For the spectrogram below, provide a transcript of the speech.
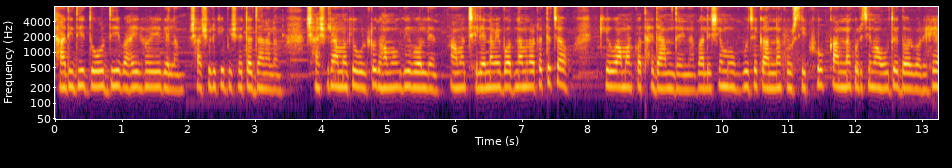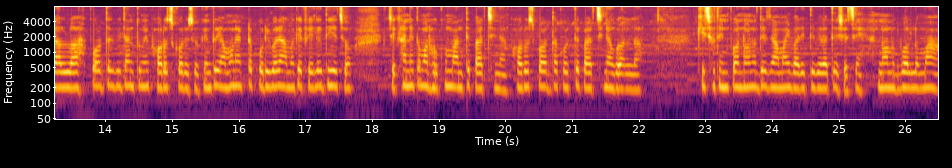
ঝাড়ি দিয়ে দৌড় দিয়ে বাহির হয়ে গেলাম। শাশুড়িকে বিষয়টা জানালাম। শাশুড়ি আমাকে উল্টো ধমক দিয়ে বললেন, আমার ছেলের নামে বদনাম রটাতে চাও? কেউ আমার কথায় দাম দেয় না। বালিশে মুখ বুজে কান্না করছি, খুব কান্না করেছি মাবুদের দরবারে। হে আল্লাহ, পর্দার বিধান তুমি ফরজ করেছ, কিন্তু এমন একটা পরিবারে আমাকে ফেলে দিয়েছ যেখানে তোমার হুকুম মানতে পারছি না। ফরজ পর্দা করতে পারছি না গো আল্লাহ। কিছুদিন পর ননদের জামাই বাড়িতে বেড়াতে এসেছে। ননদ বলল, মা,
